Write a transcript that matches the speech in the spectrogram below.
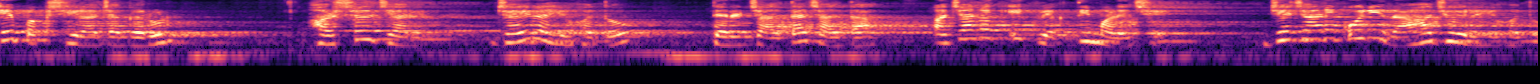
હે પક્ષી રાજા ગરુડ, હર્ષલ જ્યારે જઈ રહ્યો હતો, ત્યારે ચાલતા ચાલતા અચાનક એક વ્યક્તિ મળે છે, જે જાણે કોઈની રાહ જોઈ રહ્યો હતો.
